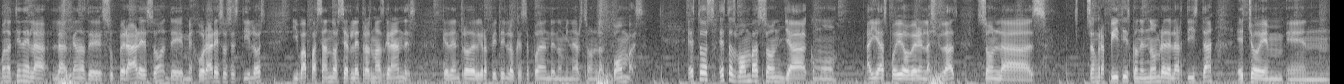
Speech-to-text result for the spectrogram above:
bueno, tiene la, las ganas de superar eso, de mejorar esos estilos y va pasando a hacer letras más grandes, que dentro del graffiti lo que se pueden denominar son las bombas. Estos, estas bombas son ya como hayas podido ver en la ciudad, son las son grafitis con el nombre del artista hecho en, en,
